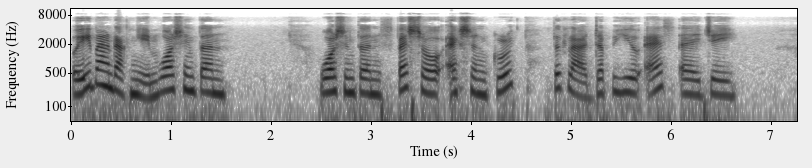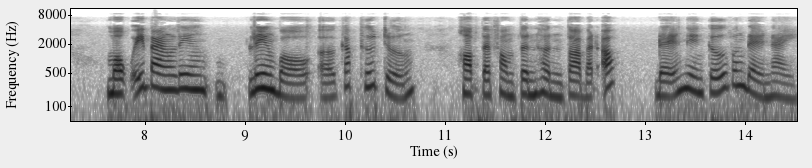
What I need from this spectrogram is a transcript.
Ủy ban đặc nhiệm Washington Washington Special Action Group, tức là WSAG, một ủy ban liên, liên bộ ở cấp thứ trưởng, họp tại phòng tình hình Tòa Bạch Ốc để nghiên cứu vấn đề này.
